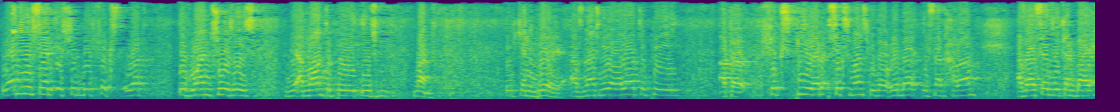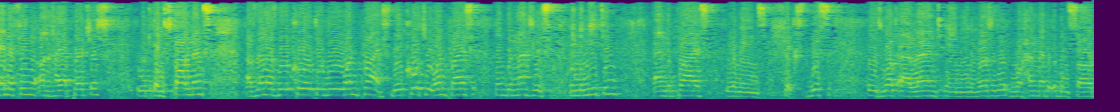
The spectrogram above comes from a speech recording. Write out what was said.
When you said it should be fixed, what if one chooses the amount to pay each month? It can vary. As long as you are allowed to pay at a fixed period, six months without riba, it's not haram. As I said, you can buy anything on hire purchase with installments as long as they quote you one price. They quote you one price in the majlis, in the meeting, and the price remains fixed. This is what I learned in University Muhammad ibn Saud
